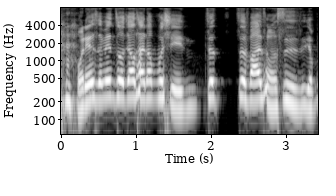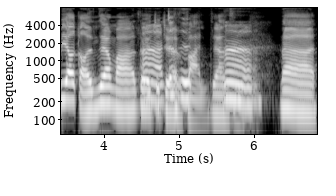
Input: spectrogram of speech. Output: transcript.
我连随便做交差都不行，这这发生什么事？有必要搞成这样吗？对，嗯就觉得就是很烦、这样子。嗯那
